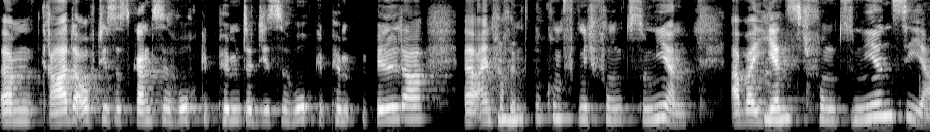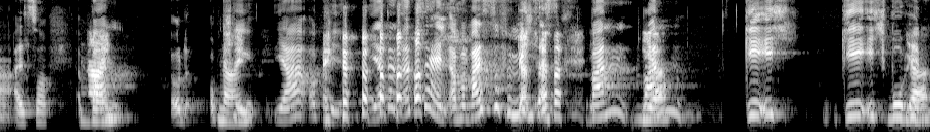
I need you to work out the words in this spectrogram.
ähm, gerade auch dieses ganze hochgepimpte, diese hochgepimpten Bilder äh, einfach mhm. in Zukunft nicht funktionieren. Aber mhm. jetzt funktionieren sie ja. Also Nein. wann oder, okay, Nein. ja, okay. Ja, dann erzähl. Aber weißt du, für mich ist, wann, wann ja. gehe ich gehe ich wohin? Ja.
